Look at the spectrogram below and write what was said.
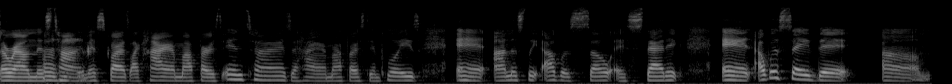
around this mm-hmm. time as far as like hiring my first interns and hiring my first employees. And honestly i was so ecstatic. And i would say that um,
